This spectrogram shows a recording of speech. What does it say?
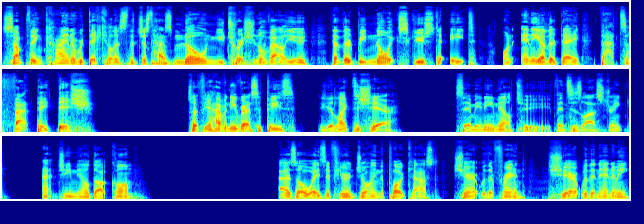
Something kind of ridiculous that just has no nutritional value, that there'd be no excuse to eat on any other day. That's a fat day dish. So if you have any recipes you'd like to share, send me an email to Vince's Last Drink at gmail.com. As always, if you're enjoying the podcast, share it with a friend, share it with an enemy,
